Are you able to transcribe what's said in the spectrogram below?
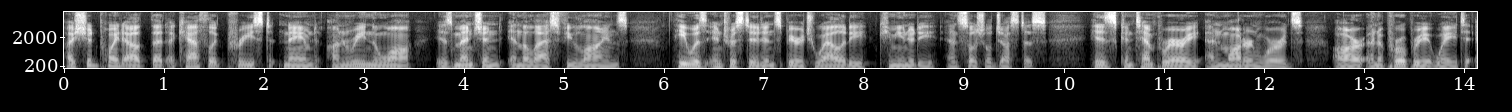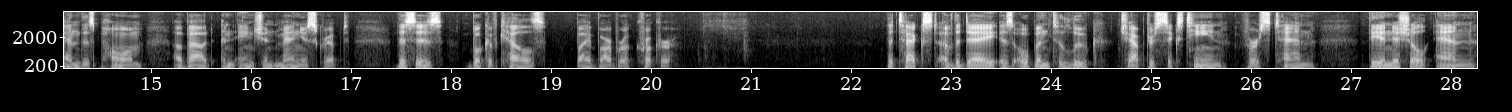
I should point out that a Catholic priest named Henri Nouwen is mentioned in the last few lines. He was interested in spirituality, community, and social justice. His contemporary and modern words are an appropriate way to end this poem about an ancient manuscript. This is Book of Kells by Barbara Crooker. The text of the day is open to Luke chapter 16, verse 10. The initial N,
